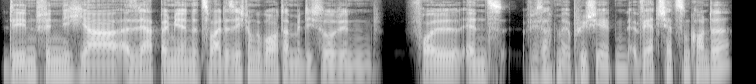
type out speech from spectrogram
Den finde ich ja, also der hat bei mir eine zweite Sichtung gebraucht, damit ich so den vollends, wie sagt man, appreciaten, wertschätzen konnte.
